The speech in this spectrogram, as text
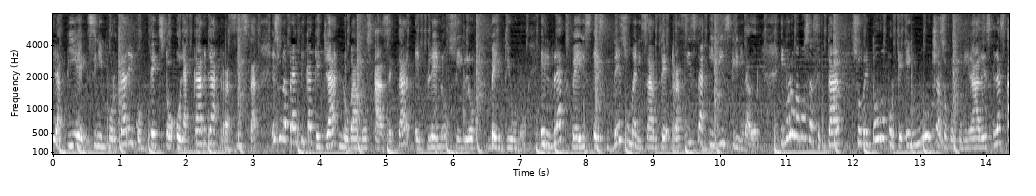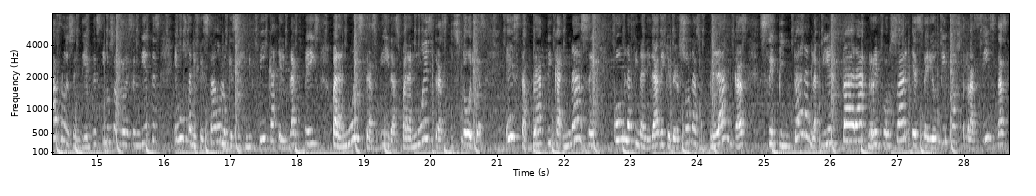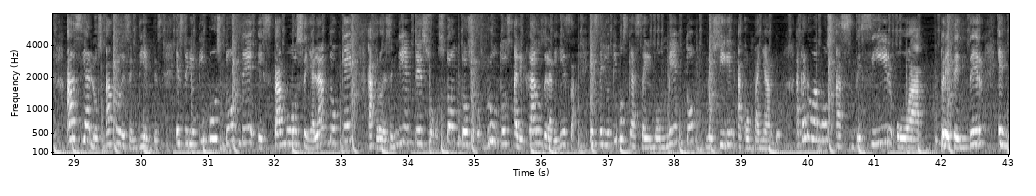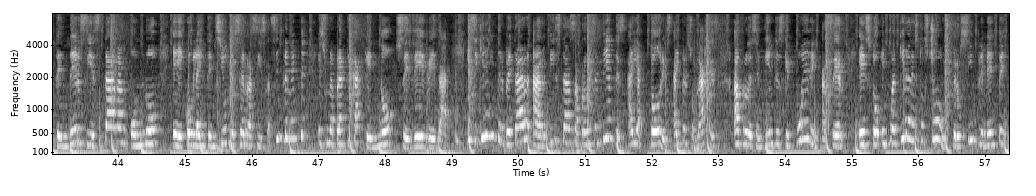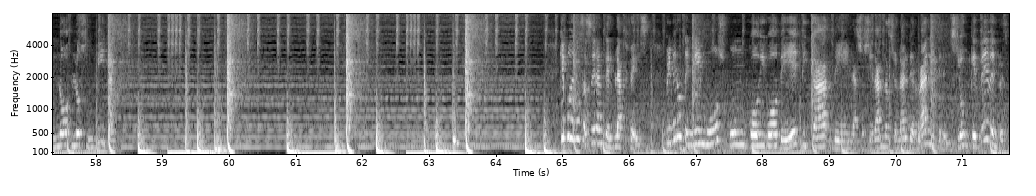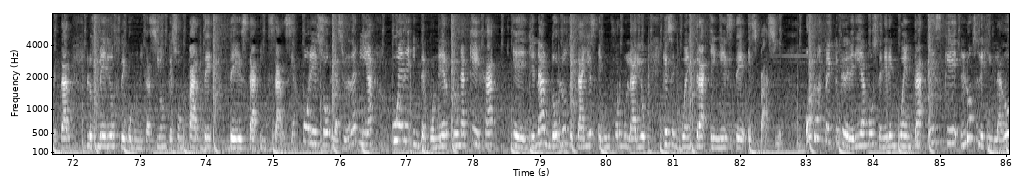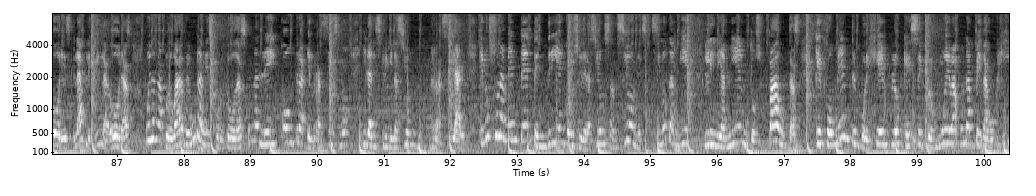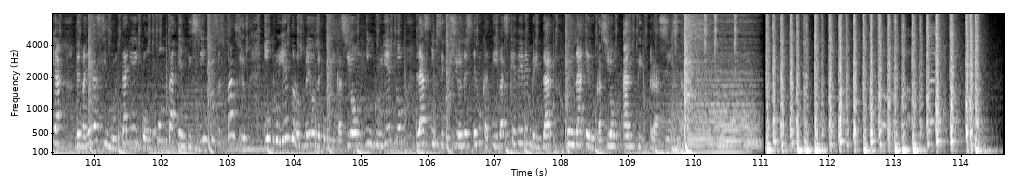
la piel sin importar el contexto o la carga racista es una práctica que ya no vamos a aceptar en pleno siglo XXI. El blackface es deshumanizante, racista y discriminador. Y no lo vamos a aceptar sobre todo porque en muchas oportunidades las afrodescendientes y los afrodescendientes hemos manifestado lo que significa el blackface para nuestras vidas, para nuestras historias. Esta práctica nace con la finalidad de que personas blancas se pintaran la piel para reforzar estereotipos racistas hacia los afrodescendientes. Estereotipos donde estamos señalando que afrodescendientes somos tontos, somos brutos, alejados de la belleza. Estereotipos que hasta el momento nos siguen acompañando. Acá no vamos a decir o a pretender entender si estaban o no eh, con la intención de ser racistas. Simplemente es una práctica que no se debe dar. Y si quieren interpretar a artistas afrodescendientes, hay actores, hay personajes afrodescendientes que pueden hacer esto en cualquiera de estos shows, pero simplemente no los invitan. ¿Qué podemos hacer ante el blackface? Primero tenemos un código de ética de la Sociedad Nacional de Radio y Televisión que deben respetar los medios de comunicación que son parte de esta instancia. Por eso la ciudadanía puede interponer una queja eh, llenando los detalles en un formulario que se encuentra en este espacio. Otro aspecto que deberíamos tener en cuenta es que los legisladores, las legisladoras, puedan aprobar de una vez por todas una ley contra el racismo y la discriminación racial, que no solamente tendría en consideración sanciones, sino también lineamientos, pautas que fomenten, por ejemplo, que se promueva una pedagogía de manera simultánea y conjunta en distintos espacios, incluyendo los medios de comunicación, incluyendo las instituciones educativas que deben brindar una educación antirracista.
